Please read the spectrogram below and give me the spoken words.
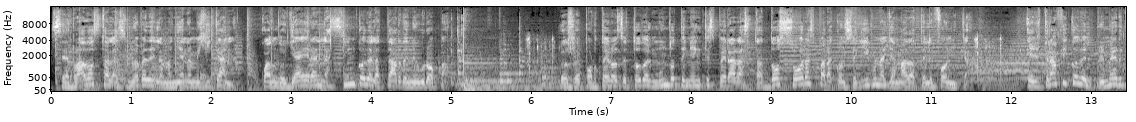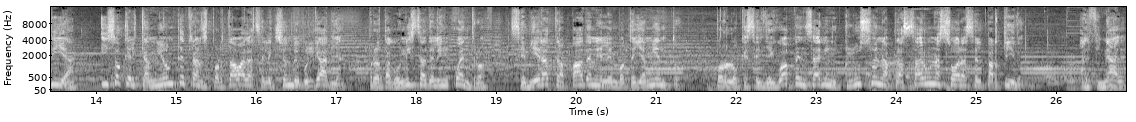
cerrado hasta las 9 de la mañana mexicana, cuando ya eran las 5 de la tarde en Europa. Los reporteros de todo el mundo tenían que esperar hasta dos horas para conseguir una llamada telefónica. El tráfico del primer día hizo que el camión que transportaba a la selección de Bulgaria, protagonista del encuentro, se viera atrapada en el embotellamiento, por lo que se llegó a pensar incluso en aplazar unas horas el partido. Al final,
